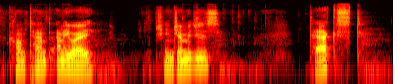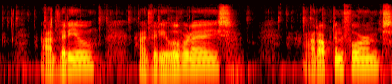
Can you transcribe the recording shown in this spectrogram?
the content anyway. Change images, text, add video, add video overlays, add opt-in forms,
